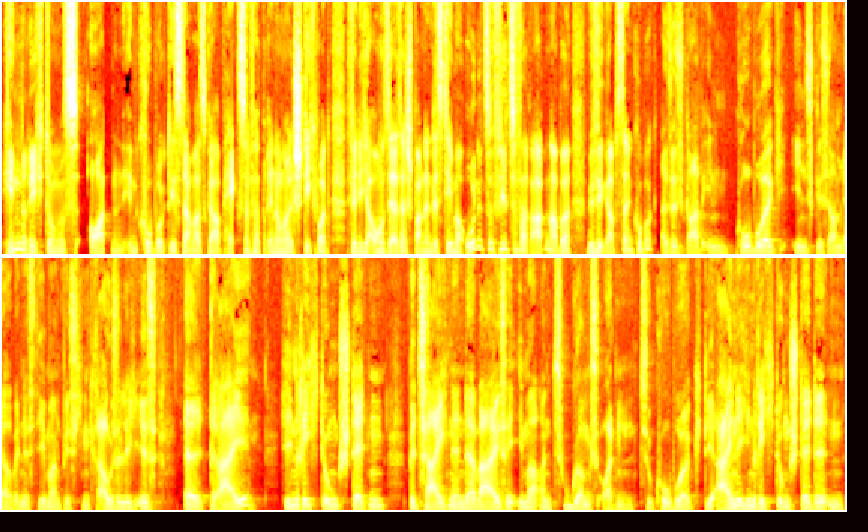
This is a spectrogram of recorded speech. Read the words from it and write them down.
Hinrichtungsorten in Coburg, die es damals gab. Hexenverbrennung als Stichwort, finde ich auch ein sehr, sehr spannendes Thema. Ohne zu viel zu verraten, aber wie viel gab es da in Coburg? Also es gab in Coburg insgesamt, auch wenn das Thema ein bisschen grauselig ist, äh, drei Hinrichtungsstätten bezeichnenderweise immer an Zugangsorten zu Coburg. Die eine Hinrichtungsstätte, ein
